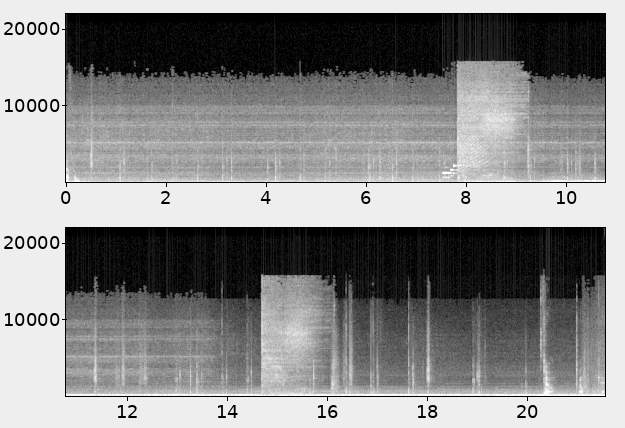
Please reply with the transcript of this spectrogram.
Anything new in the bathroom? Oh. Oh, okay.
